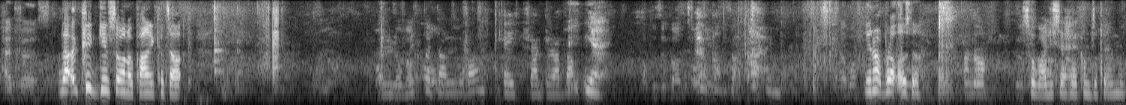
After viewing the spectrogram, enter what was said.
Head first. That could give someone a panic attack. Okay, shall I grab that? Yeah. Opposite first. You're not brought us though. Ah, I know. So why do you say here comes a pen then?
